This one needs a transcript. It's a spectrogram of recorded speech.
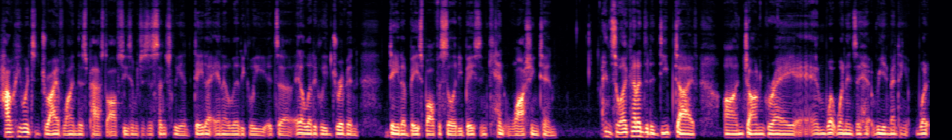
how he went to Driveline this past offseason, which is essentially a data analytically, it's a analytically driven data baseball facility based in Kent, Washington and so I kind of did a deep dive on Jon Gray and what went into reinventing what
